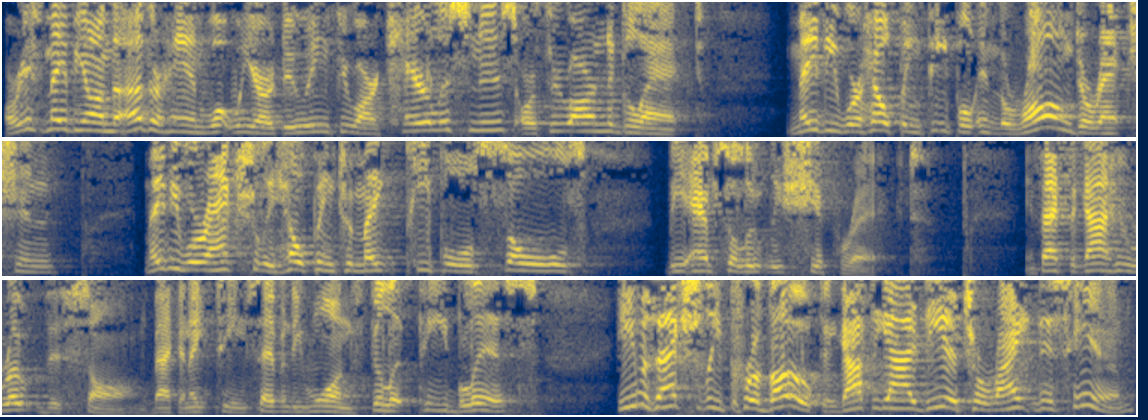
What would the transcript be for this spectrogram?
or if maybe on the other hand what we are doing through our carelessness or through our neglect, maybe we're helping people in the wrong direction Maybe we're actually helping to make people's souls be absolutely shipwrecked. In fact, the guy who wrote this song back in 1871, Philip P. Bliss, he was actually provoked and got the idea to write this hymn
